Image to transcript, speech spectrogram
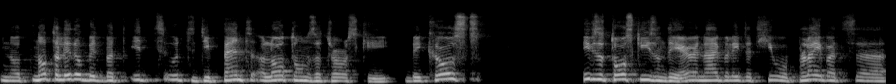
not not a little bit, but it would depend a lot on Zatorski because if Zatorski isn't there, and I believe that he will play, but uh,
